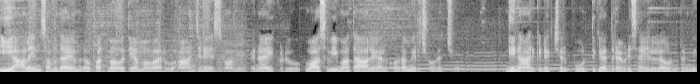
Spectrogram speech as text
ఈ ఆలయం సముదాయంలో పద్మావతి అమ్మవారు ఆంజనేయ స్వామి వినాయకుడు వాసవి మాత ఆలయాలు కూడా మీరు చూడొచ్చు. దీని ఆర్కిటెక్చర్ పూర్తిగా ద్రవిడ శైలిలో ఉంటుంది.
